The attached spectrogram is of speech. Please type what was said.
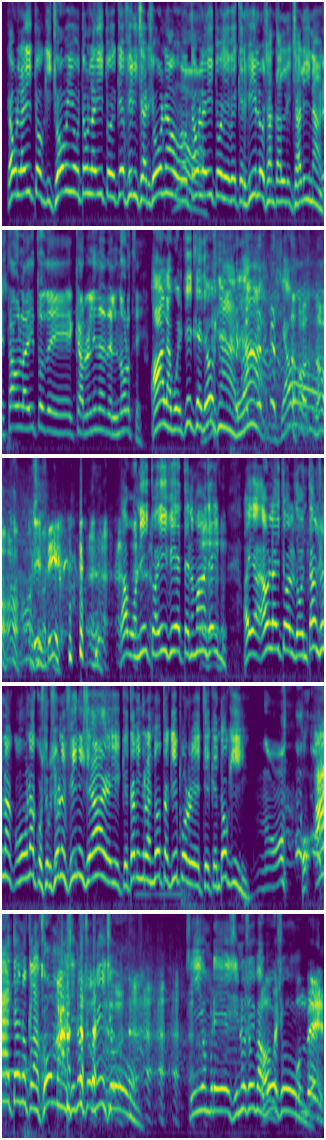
¿Está a un ladito de Quichobi o está a un ladito de qué, Phoenix, Arizona? ¿O No. está a un ladito de Beckerfield o Santa Salinas? Está a un ladito de Carolina del Norte. Ah, la vueltita de Oxnard, ya. Ya, No, no. sí. Sí, sí. Está bonito ahí, fíjate nomás. Ahí, ahí a un ladito del donde estamos una, una construcción en Phoenix ya, y que está bien grandota aquí por este, Kentucky. No. Oh, ah, está en Oklahoma, si no soy menso. Sí, hombre, si no soy baboso. ¿Dónde?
